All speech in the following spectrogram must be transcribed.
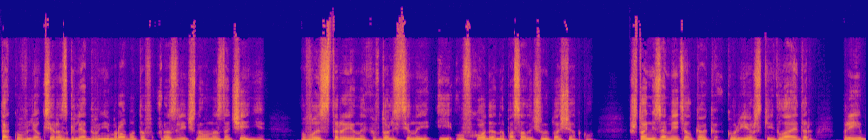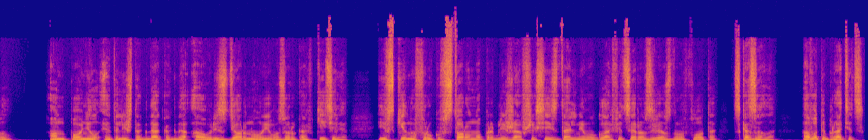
так увлекся разглядыванием роботов различного назначения, выстроенных вдоль стены и у входа на посадочную площадку, что не заметил, как курьерский глайдер прибыл. Он понял это лишь тогда, когда Аурис дернул его за рукав кителя и, вскинув руку в сторону приближавшихся из дальнего угла офицеров Звездного флота, сказала «А вот и братец».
